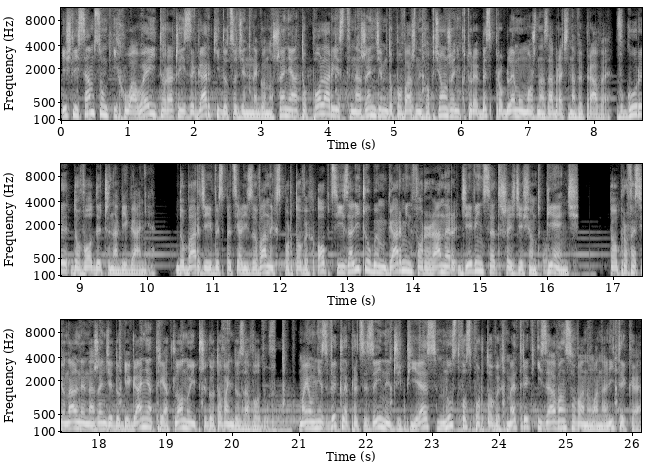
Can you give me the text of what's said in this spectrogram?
Jeśli Samsung i Huawei to raczej zegarki do codziennego noszenia, to Polar jest narzędziem do poważnych obciążeń, które bez problemu można zabrać na wyprawę w góry, do wody czy na bieganie. Do bardziej wyspecjalizowanych sportowych opcji zaliczyłbym Garmin Forerunner 965. To profesjonalne narzędzie do biegania, triatlonu i przygotowań do zawodów. Mają niezwykle precyzyjny GPS, mnóstwo sportowych metryk i zaawansowaną analitykę.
